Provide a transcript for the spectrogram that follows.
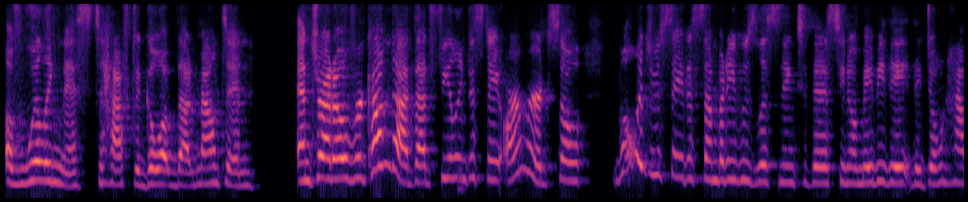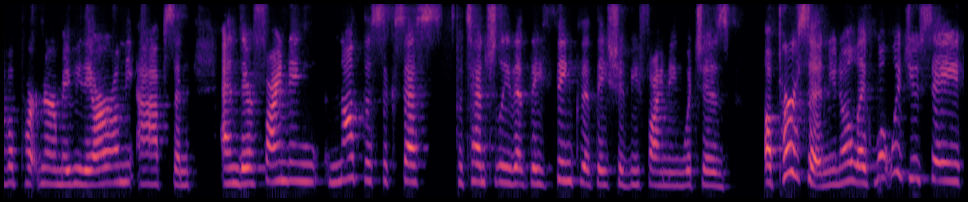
of willingness to have to go up that mountain and try to overcome that that feeling to stay armored. So what would you say to somebody who's listening to this? You know maybe they they don't have a partner maybe they are on the apps and and they're finding not the success potentially that they think that they should be finding which is a person you know like what would you say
